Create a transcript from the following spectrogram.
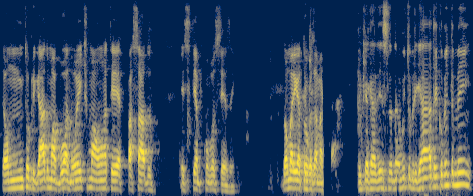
Então, muito obrigado, uma boa noite, uma honra ter passado esse tempo com vocês aqui. Dom Arigatou gozaimasu. Eu que agradeço, Leonel, muito obrigado. Recomendo também,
